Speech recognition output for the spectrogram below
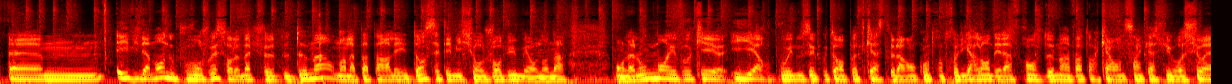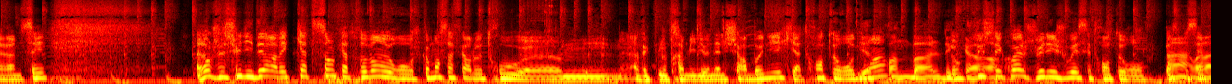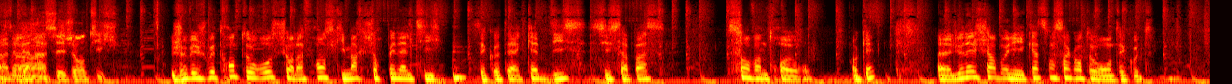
Euh, évidemment, nous pouvons jouer sur le match de demain. On n'en a pas parlé dans cette émission aujourd'hui, mais on en a, on l'a longuement évoqué euh, hier. Vous pouvez nous écouter en podcast la rencontre entre l'Irlande et la France demain, 20h45 à suivre sur RMC. Alors je suis leader avec 480 euros. Je commence à faire le trou euh, avec notre ami Lionel Charbonnier qui a 30 euros de Il y a moins. 30 balles Donc tu sais quoi, je vais les jouer ces 30 euros parce Ah, que c'est voilà, pas bien. C'est gentil. Je vais jouer 30 euros sur la France qui marque sur penalty. C'est coté à 4,10. Si ça passe, 123 euros. Ok? Euh, Lionel Charbonnier, 450 euros. On t'écoute.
